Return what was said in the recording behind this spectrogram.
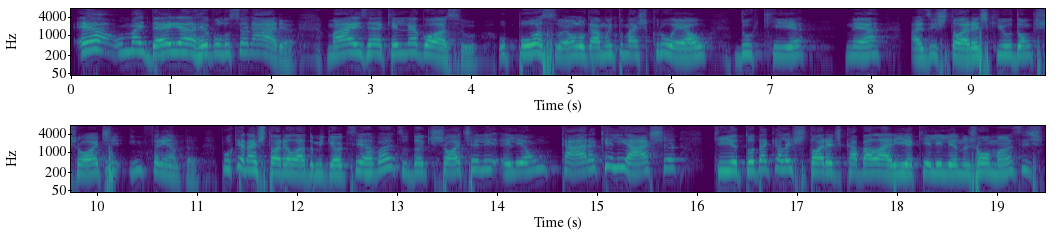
É uma ideia revolucionária, mas é aquele negócio. O poço é um lugar muito mais cruel do que, né, as histórias que o Don Quixote enfrenta. Porque na história lá do Miguel de Cervantes, o Don Quixote ele, ele é um cara que ele acha que toda aquela história de cavalaria que ele lê nos romances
